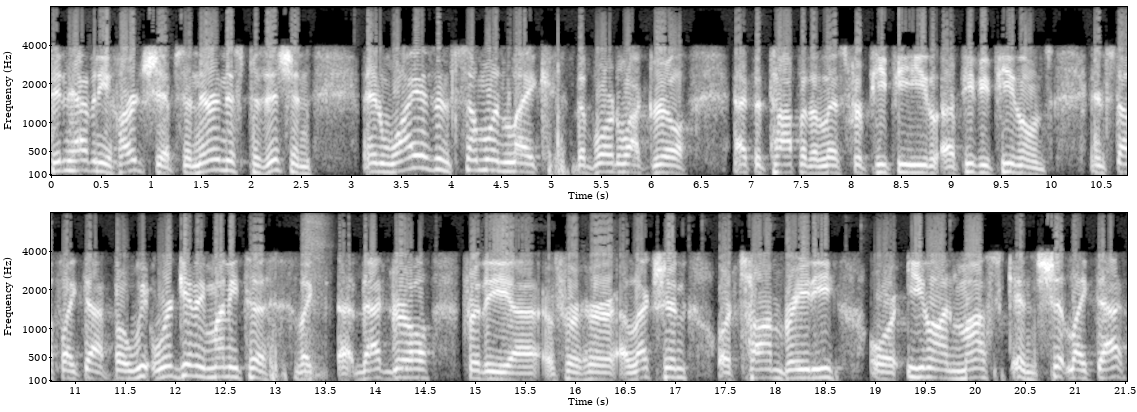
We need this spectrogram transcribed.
didn't have any hardships, and they're in this position. And why isn't someone like the Boardwalk Grill at the top of the list for PPE uh, PPP loans and stuff like that. But we, we're giving money to like uh, that girl for the uh, for her election, or Tom Brady, or Elon Musk and shit like that.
